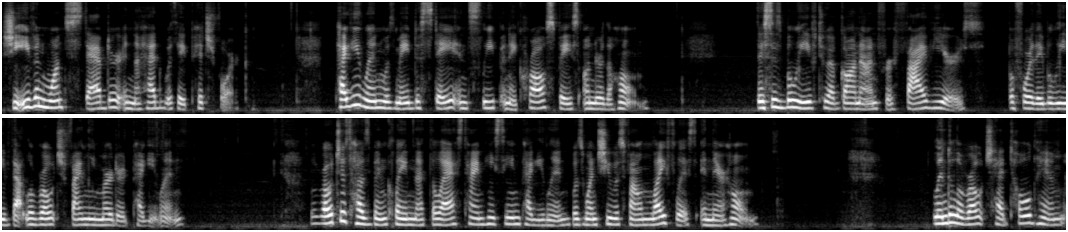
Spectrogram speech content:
She even once stabbed her in the head with a pitchfork. Peggy Lynn was made to stay and sleep in a crawl space under the home. This is believed to have gone on for five years before they believed that LaRoche finally murdered Peggy Lynn. LaRoche's husband claimed that the last time he seen Peggy Lynn was when she was found lifeless in their home. Linda LaRoche had told him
